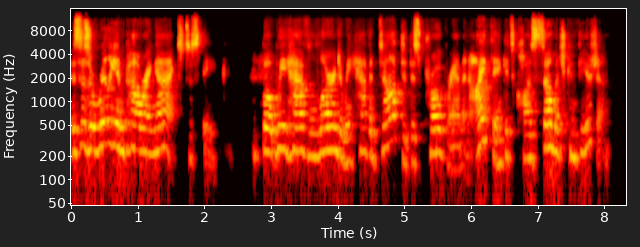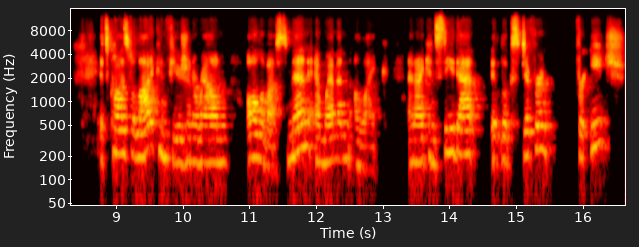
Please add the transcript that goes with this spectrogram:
This is a really empowering act to speak. But we have learned and we have adopted this program, and I think it's caused so much confusion. It's caused a lot of confusion around all of us, men and women alike. And I can see that it looks different for each,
